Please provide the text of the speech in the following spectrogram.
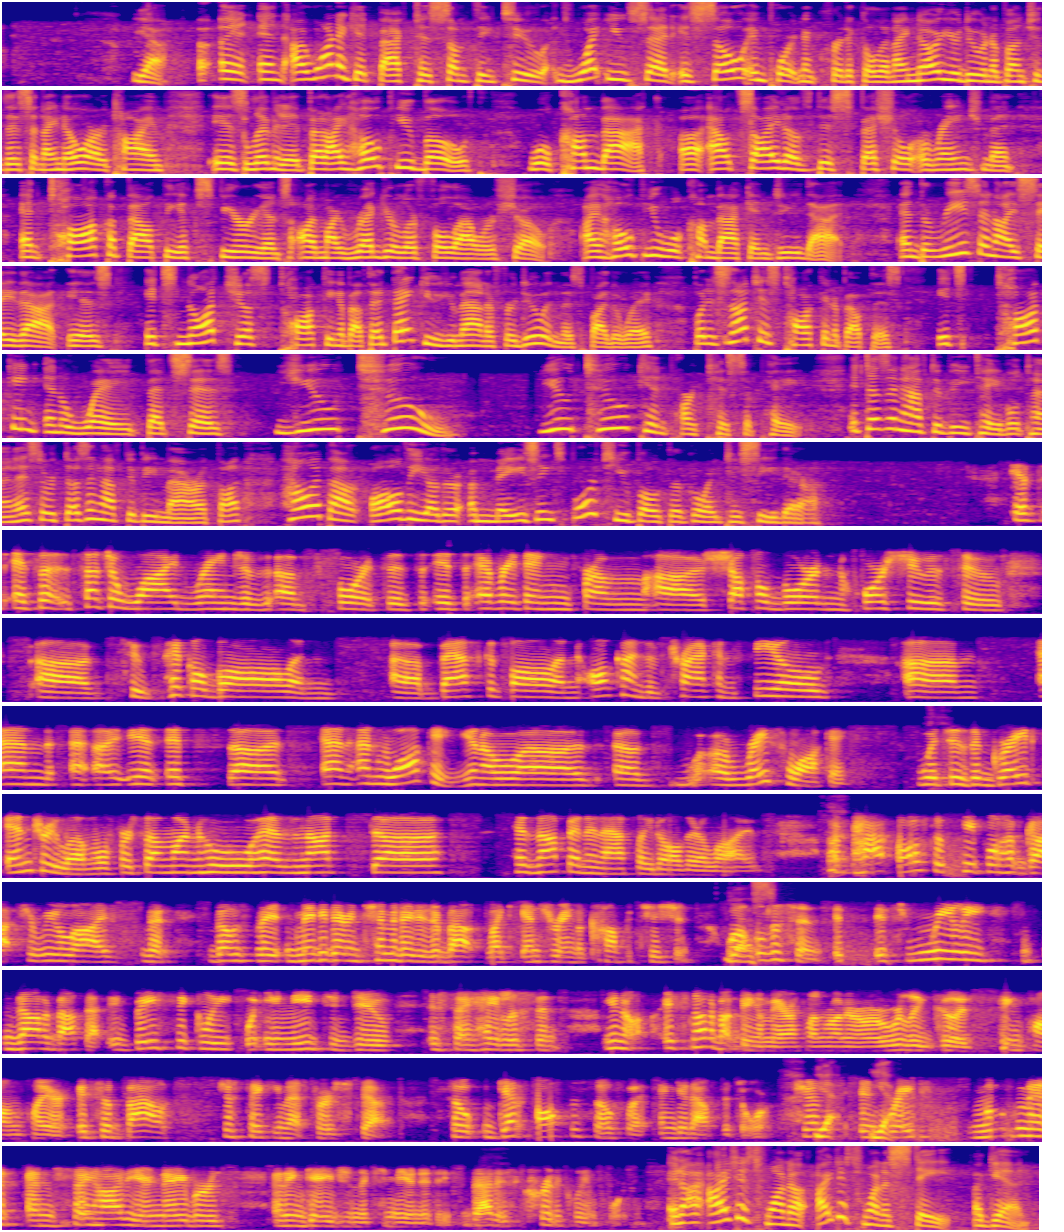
Yeah. Uh, and, and, I want to get back to something too. What you've said is so important and critical. And I know you're doing a bunch of this, and I know our time is limited, but I hope you both will come back uh, outside of this special arrangement and talk about the experience on my regular full hour show. I hope you will come back and do that. And the reason I say that is it's not just talking about that. Thank you, Humana, for doing this, by the way. But it's not just talking about this. It's talking in a way that says, you too, you too can participate. It doesn't have to be table tennis or it doesn't have to be marathon. How about all the other amazing sports you both are going to see there? It's it's a, such a wide range of, of sports. It's it's everything from uh, shuffleboard and horseshoes to uh, to pickleball and uh, basketball and all kinds of track and field, um, and uh, it, it's uh, and and walking. You know, uh, uh, race walking, which is a great entry level for someone who has not uh, has not been an athlete all their lives. But Pat, also people have got to realize that those they, maybe they're intimidated about like entering a competition. Well, yes. listen, it, it's really not about that. It basically, what you need to do is say, hey, listen, you know, it's not about being a marathon runner or a really good ping pong player. It's about just taking that first step. So get off the sofa and get out the door. Just yeah, embrace yeah. movement and say hi to your neighbors and engage in the community. That is critically important. And I, I just want to I just want to state again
